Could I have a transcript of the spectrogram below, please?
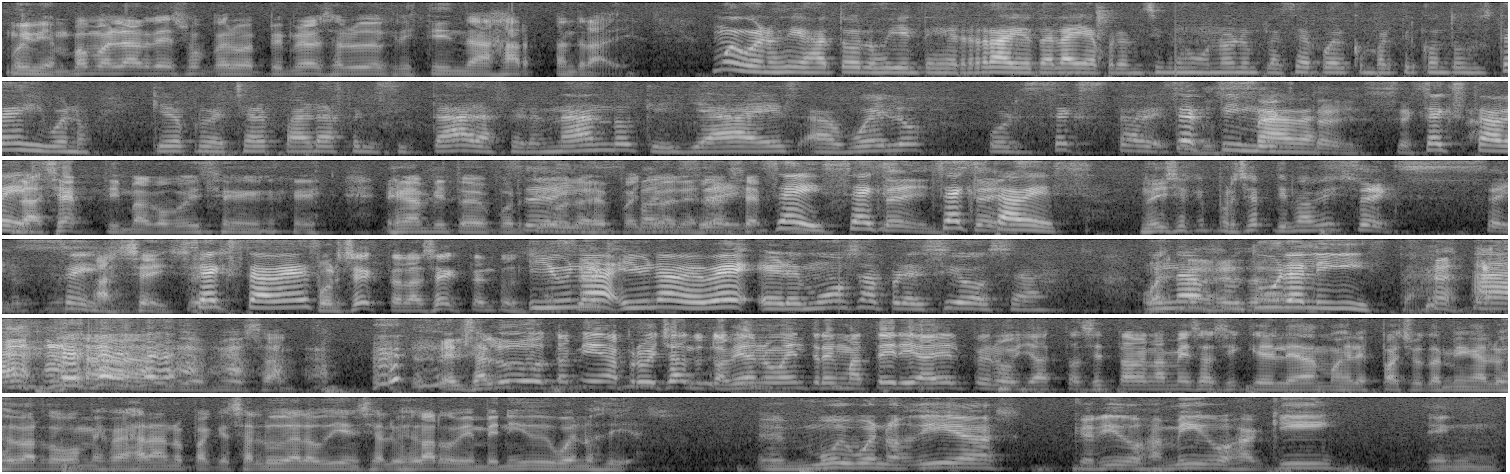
Muy bien, vamos a hablar de eso, pero primero el saludo de Cristina Harp Andrade. Muy buenos días a todos los oyentes de Radio Talaya. Para mí siempre es un honor y un placer poder compartir con todos ustedes. Y bueno, quiero aprovechar para felicitar a Fernando, que ya es abuelo por sexta vez. Séptima vez. Sexta, vez. La séptima, como dicen en ámbito deportivo los españoles. Seis, sexta vez. ¿No dice que por séptima vez? Sex. Seis. Ah, seis, Sexta vez. Por sexta, la sexta entonces. Y una, y una bebé hermosa, preciosa. una futura liguista. Ay, Dios mío santo. El saludo también aprovechando, todavía no entra en materia él, pero ya está sentado en la mesa, así que le damos el espacio también a Luis Eduardo Gómez Bejarano para que salude a la audiencia. Luis Eduardo, bienvenido y buenos días. Eh, muy buenos días, queridos amigos, aquí, en,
